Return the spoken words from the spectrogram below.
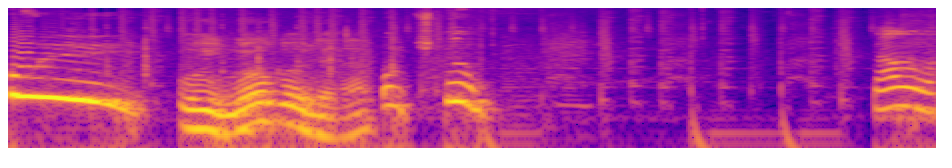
Uy. Uy ne oldu öyle ya? Uçtum. Yallah.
